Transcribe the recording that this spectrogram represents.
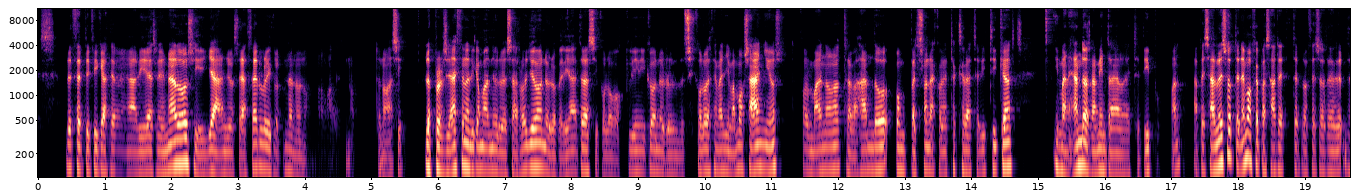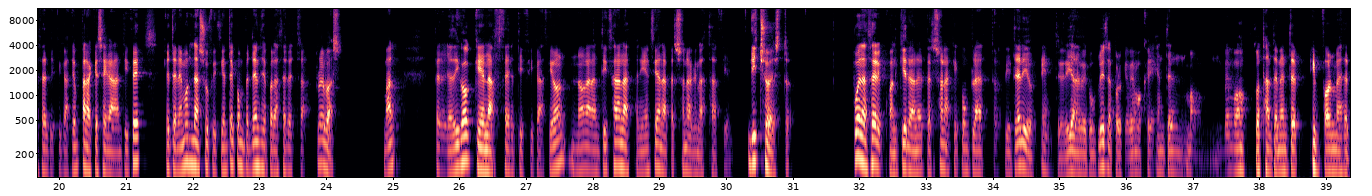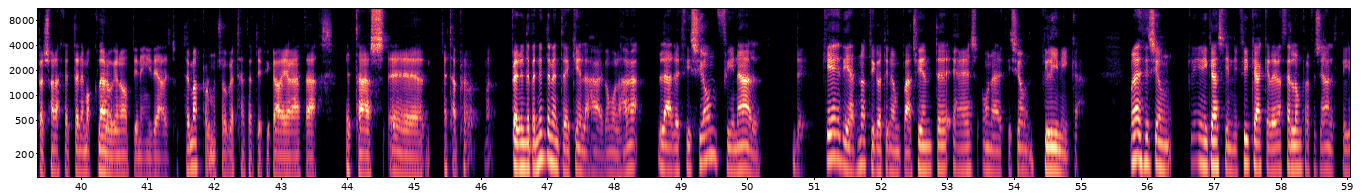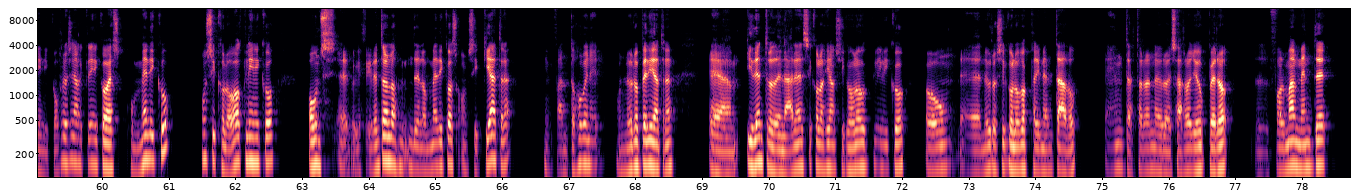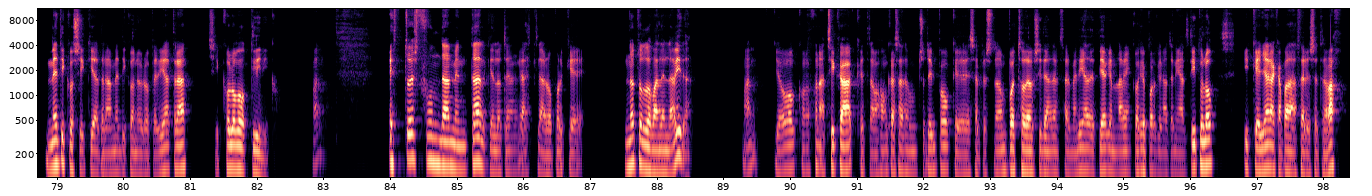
certificación en ADS en A2 y ya yo sé hacerlo y... No, no, no, no, no, esto no es así. Los profesionales que nos dedicamos al neurodesarrollo, neuropediatras, psicólogos clínicos, neuropsicólogos, demás, llevamos años formándonos, trabajando con personas con estas características y manejando herramientas de este tipo. A pesar de eso, tenemos que pasar este proceso de, certificación para que se garantice que tenemos la suficiente competencia para hacer estas pruebas. ¿vale? Pero ya digo que la certificación no garantiza la experiencia de la persona que la está haciendo. Dicho esto, puede hacer cualquiera de las personas que cumpla estos criterios, en teoría debe cumplirse porque vemos que hay gente, vemos constantemente informes de personas que tenemos claro que no tienen idea de estos temas, por mucho que estén certificados y hagan estas, eh, estas pruebas. Pero independientemente de quién las haga, cómo las haga, la decisión final de qué diagnóstico tiene un paciente es una decisión clínica. Una decisión clínica significa que debe hacerlo un profesional clínico. Un profesional clínico es un médico un psicólogo clínico o un, eh, dentro de los, médicos un psiquiatra infanto juvenil, un neuropediatra eh, y dentro del área de psicología un psicólogo clínico o un eh, neuropsicólogo experimentado en trastornos de neurodesarrollo, pero formalmente médico psiquiatra, médico neuropediatra, psicólogo clínico. Esto es fundamental que lo tengáis claro porque no todo vale en la vida. ¿vale? Yo conozco una chica que trabajó en casa hace mucho tiempo, que se presentó en un puesto de auxiliar de enfermería, decía que no la habían cogido porque no tenía el título y que ella era capaz de hacer ese trabajo.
